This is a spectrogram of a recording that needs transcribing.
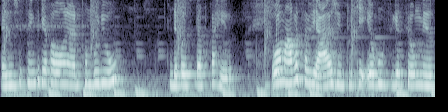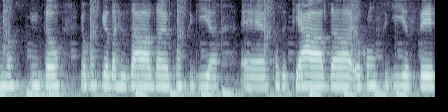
E a gente sempre ia para Balneário Camboriú, depois para Beto Carreiro. Eu amava essa viagem porque eu conseguia ser eu mesma. Então, eu conseguia dar risada, eu conseguia é, fazer piada, eu conseguia ser.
